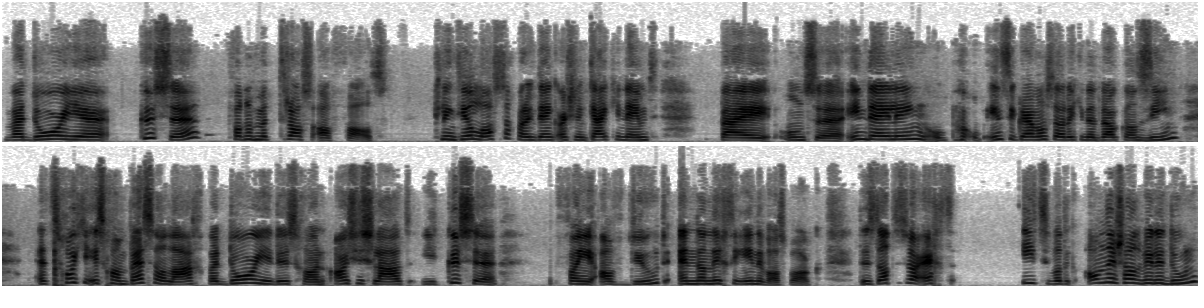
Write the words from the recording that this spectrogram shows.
waardoor je kussen van het matras afvalt. Klinkt heel lastig, maar ik denk als je een kijkje neemt bij onze indeling op, op Instagram of zo, dat je het wel kan zien. Het schotje is gewoon best wel laag, waardoor je dus gewoon als je slaapt je kussen van je afduwt en dan ligt hij in de wasbak. Dus dat is wel echt iets wat ik anders had willen doen.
